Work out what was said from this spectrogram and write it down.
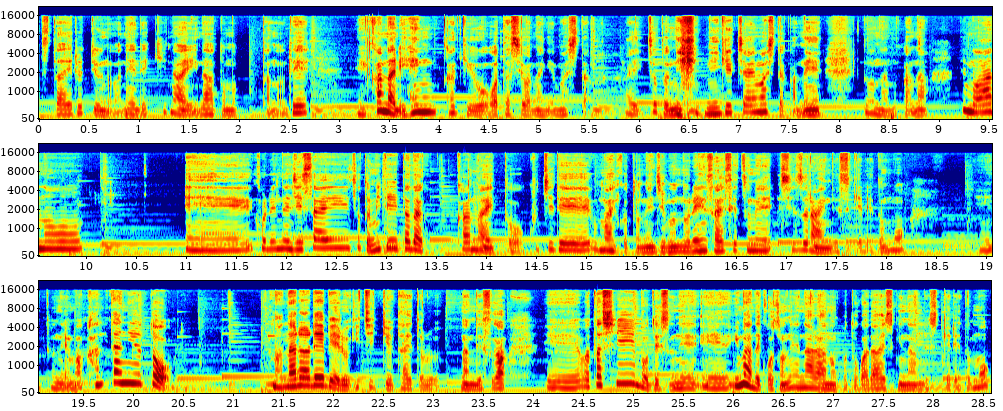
伝えるっていうのはねできないなと思ったので、えかなり変化球を私は投げました。はい、ちょっと 逃げちゃいましたかね。どうなのかな。でもあのえー、これね実際ちょっと見ていただかないと口でうまいことね自分の連載説明しづらいんですけれども、えーとねまあ、簡単に言うと「まあ、奈良レベル1」っていうタイトルなんですが、えー、私もですね、えー、今でこそね奈良のことが大好きなんですけれども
